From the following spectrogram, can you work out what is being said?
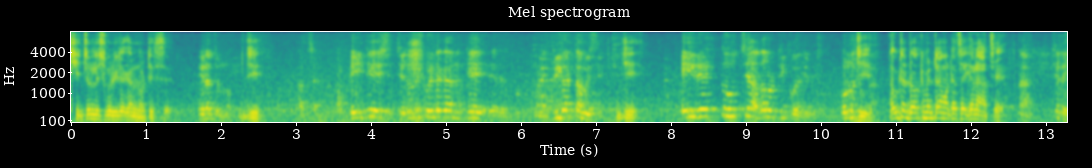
ছেচল্লিশ কোটি টাকার নোটিশে এটার জন্য? জি। আচ্ছা। এই যে ছেচল্লিশ কোটি টাকার যে মানে ফিগারটা হয়েছে জি। এই রেট তো হচ্ছে আদালত ঠিক করে দেবে। জি। ওটা ডকুমেন্টটা আমার কাছে এখানে আছে। না সেটাই।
